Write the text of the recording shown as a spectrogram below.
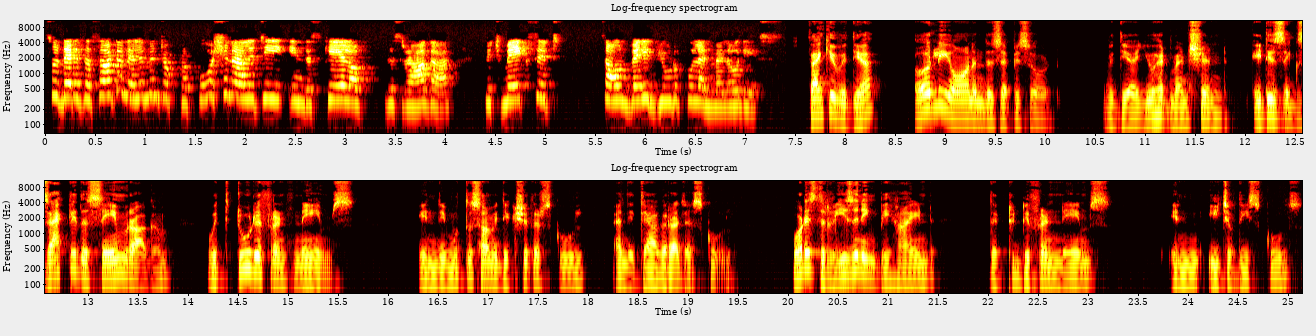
So there is a certain element of proportionality in the scale of this raga which makes it sound very beautiful and melodious. Thank you, Vidya. Early on in this episode, Vidya, you had mentioned it is exactly the same ragam with two different names in the Muthuswami Dikshitar school and the Tyagaraja school. What is the reasoning behind the two different names in each of these schools?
